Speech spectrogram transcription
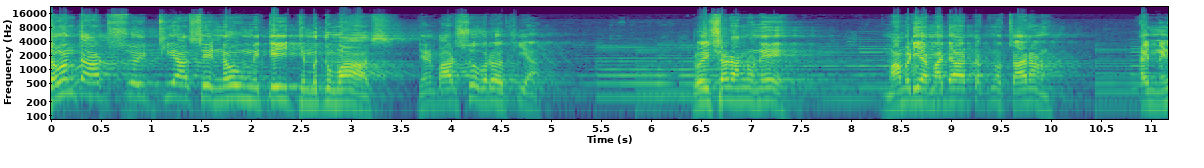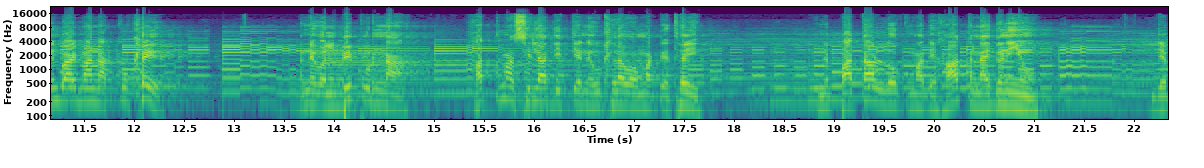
સંવંત આઠસો અઠ્યાસી નવમી તેઈથી મધુમાસ જેને બારસો વર્ષ થયા. રોહિશાળાનું ને મામડિયા માદાતકનો ચારણ, આ મીણબાઈ માના કુખે અને વલ્લભીપુરના હાથમાં શિલાદિત્યને ઉઠલાવવા માટે થઈ. અને પાતાળ લોકમાંથી હાથ નાગણીઓ જે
